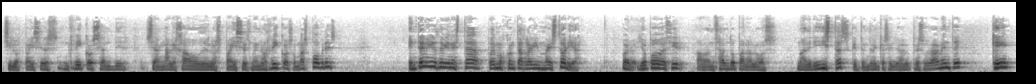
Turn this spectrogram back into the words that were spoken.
si los países ricos se han, se han alejado de los países menos ricos o más pobres. En términos de bienestar, ¿podemos contar la misma historia? Bueno, yo puedo decir, avanzando para los madridistas, que tendrán que ser ya apresuradamente, que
